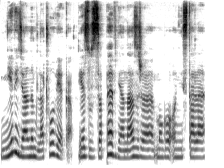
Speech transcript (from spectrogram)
niewidzialnym dla człowieka. Jezus zapewnia nas, że mogą oni stale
